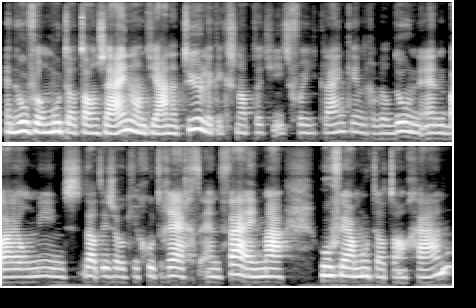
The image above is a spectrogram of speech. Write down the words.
En hoeveel moet dat dan zijn? Want ja, natuurlijk, ik snap dat je iets voor je kleinkinderen wil doen. En by all means, dat is ook je goed recht en fijn. Maar hoe ver moet dat dan gaan?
